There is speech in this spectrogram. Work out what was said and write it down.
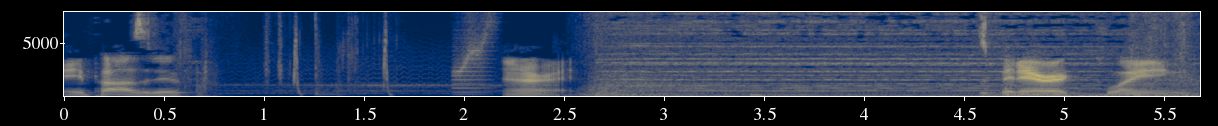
A positive. Alright. This has been Eric playing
